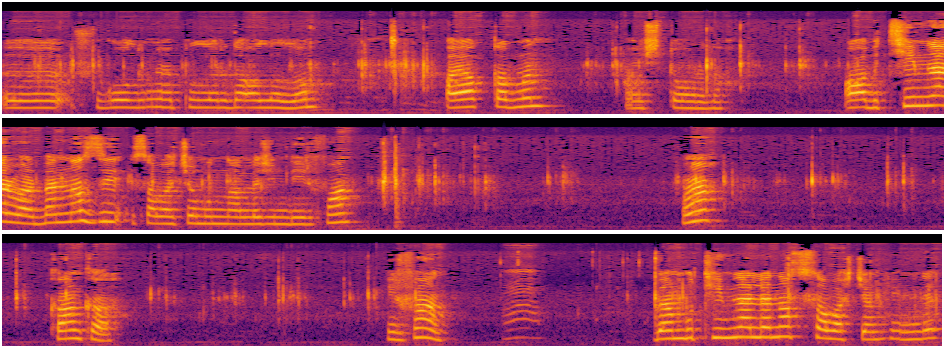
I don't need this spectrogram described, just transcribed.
Ee, şu golden apple'ları da alalım. Ayakkabın işte orada. Abi teamler var. Ben nasıl savaşacağım bunlarla şimdi İrfan? Ha? Kanka. İrfan. Hı, Ben bu teamlerle nasıl savaşacağım şimdi?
